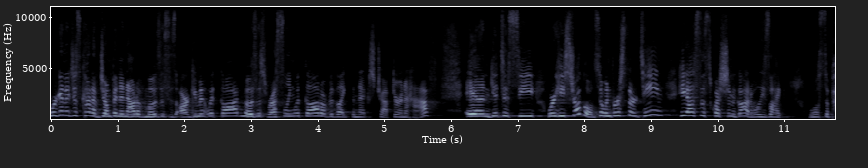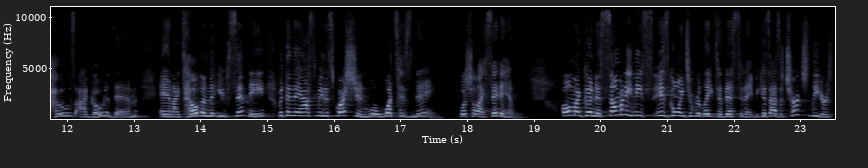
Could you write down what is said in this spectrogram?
we're going to just kind of jump in and out of Moses' argument with God, Moses wrestling with God over like the next chapter and a half, and get to see where he struggled. So in verse 13, he asks this question of God. Well, he's like, Well, suppose I go to them and I tell them that you've sent me, but then they ask me this question Well, what's his name? What shall I say to him? Oh my goodness, somebody needs, is going to relate to this today because as a church leaders,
